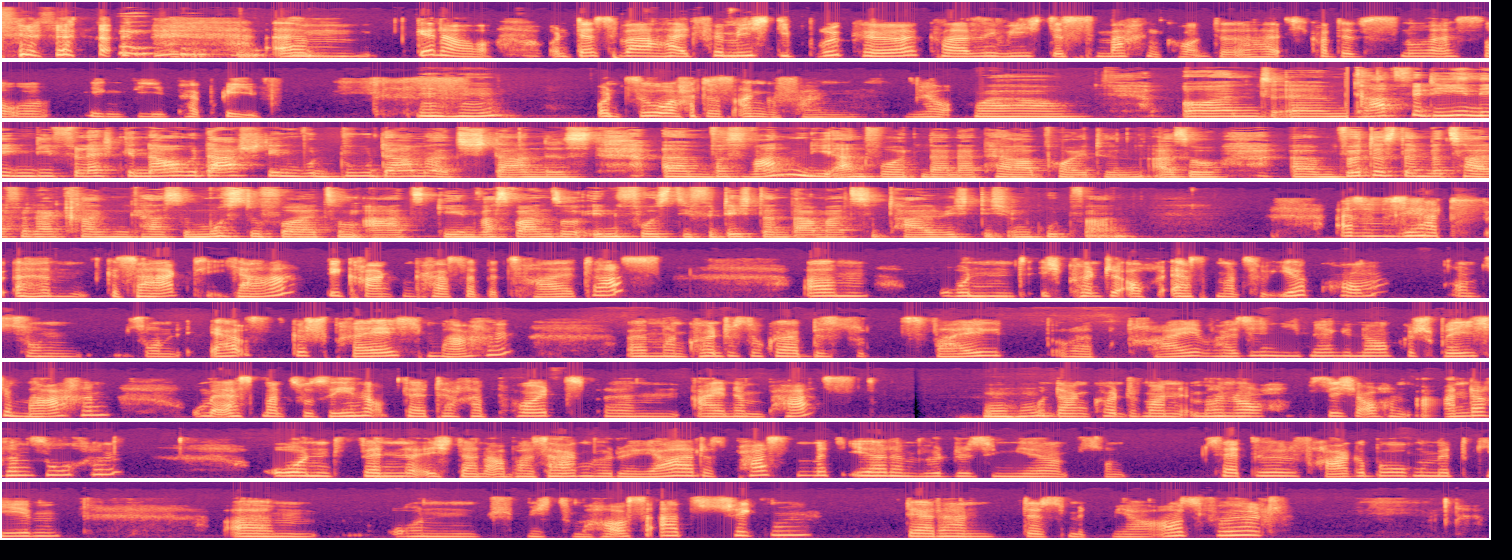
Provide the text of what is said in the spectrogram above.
ähm, genau. Und das war halt für mich die Brücke, quasi, wie ich das machen konnte. Halt, ich konnte das nur so irgendwie per Brief. Mhm. Und so hat es angefangen. Ja. Wow. Und ähm, gerade für diejenigen, die vielleicht genau dastehen, wo du damals standest, ähm, was waren die Antworten deiner Therapeutin? Also ähm, wird es denn bezahlt von der Krankenkasse? Musst du vorher zum Arzt gehen? Was waren so Infos, die für dich dann damals total wichtig und gut waren? Also sie hat ähm, gesagt, ja, die Krankenkasse bezahlt das. Ähm, und ich könnte auch erstmal zu ihr kommen und so ein, so ein Erstgespräch machen äh, man könnte sogar bis zu zwei oder drei, weiß ich nicht mehr genau, Gespräche machen, um erstmal zu sehen, ob der Therapeut ähm, einem passt. Mhm. Und dann könnte man immer noch sich auch einen anderen suchen. Und wenn ich dann aber sagen würde, ja, das passt mit ihr, dann würde sie mir so einen Zettel, Fragebogen mitgeben ähm, und mich zum Hausarzt schicken, der dann das mit mir ausfüllt.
